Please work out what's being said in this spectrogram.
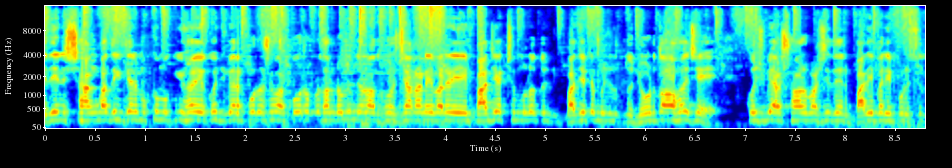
এদিন সাংবাদিকদের মুখোমুখি হয়ে কোচবিহার পৌরসভার পৌরপ্রধান রবীন্দ্রনাথ ঘোষ জানান, এবারে বাজেট মূলত বাজেটে মূলত জোর দেওয়া হয়েছে। কোচবিহার শহরবাসীদের বাড়ি বাড়ি পরিস্থিত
